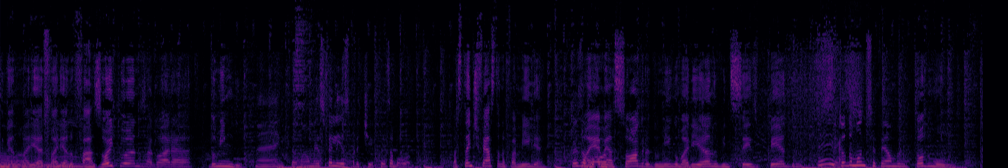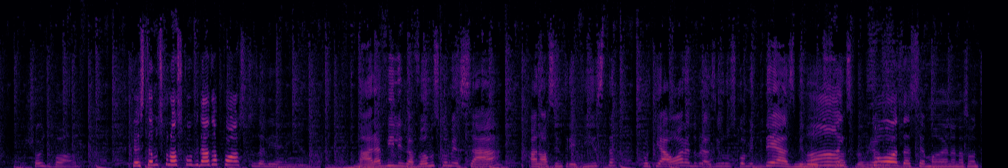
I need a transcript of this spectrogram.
Nascimento Mariano. Mariano faz oito anos agora, domingo. É, então é um mês feliz pra ti, coisa boa. Bastante festa na família. Coisa Amanhã é boa. minha sogra, domingo Mariano, 26 o Pedro. Ei, Sucesso. todo mundo em setembro. Todo mundo. Show de bola. Já estamos com o nosso convidado a postos ali, Aninha. Maravilha, já vamos começar a nossa entrevista, porque a Hora do Brasil nos come 10 minutos do Ai, nosso programa. toda semana nós vamos,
